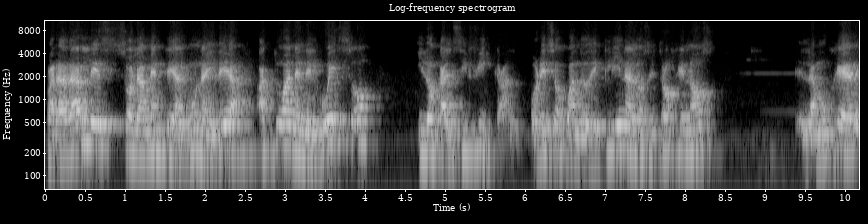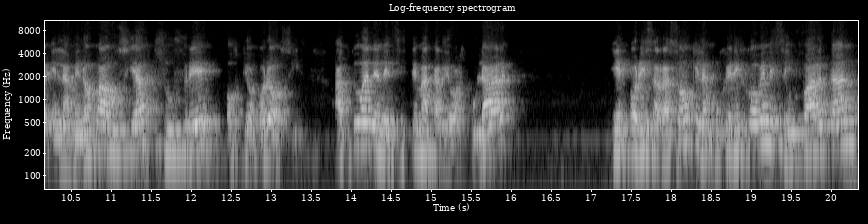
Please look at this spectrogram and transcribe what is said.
Para darles solamente alguna idea, actúan en el hueso y lo calcifican. Por eso cuando declinan los estrógenos, la mujer en la menopausia sufre osteoporosis. Actúan en el sistema cardiovascular y es por esa razón que las mujeres jóvenes se infartan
